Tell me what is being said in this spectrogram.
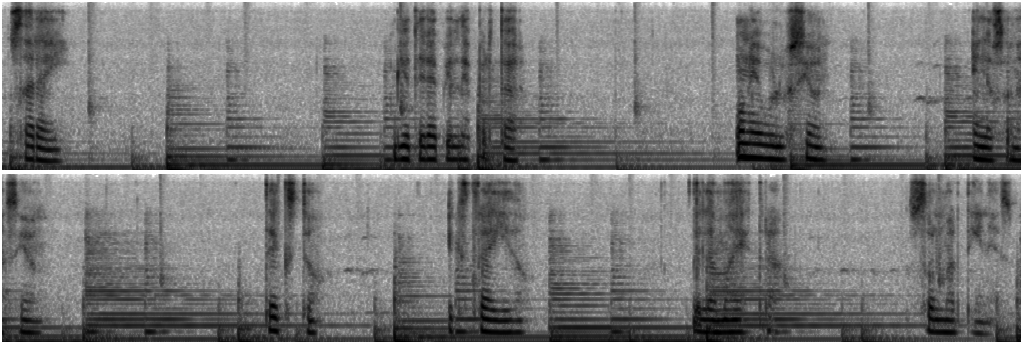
Sarai. Bioterapia al despertar. Una evolución en la sanación. Texto extraído de la maestra Sol Martínez.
